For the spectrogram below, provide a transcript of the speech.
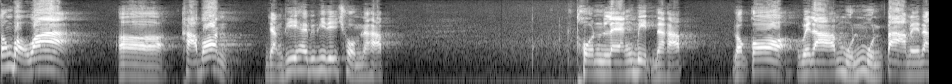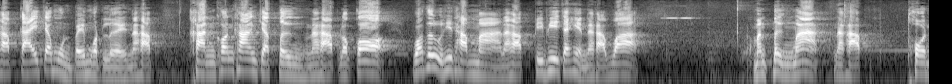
ต้องบอกว่าเอ่อคาร์บอนอย่างที่ให้พี่ๆได้ชมนะครับ ทนแรงบิดนะครับ แล้วก็เวลาหมุนหมุนตามเลยนะครับ ไกด์จะหมุนไปหมดเลยนะครับ คันค่อนข้างจะตึงนะครับ แล้วก็วัสดุที่ทำมานะครับ พี่ๆจะเห็นนะครับว่า มันตึงมากนะครับ ทน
